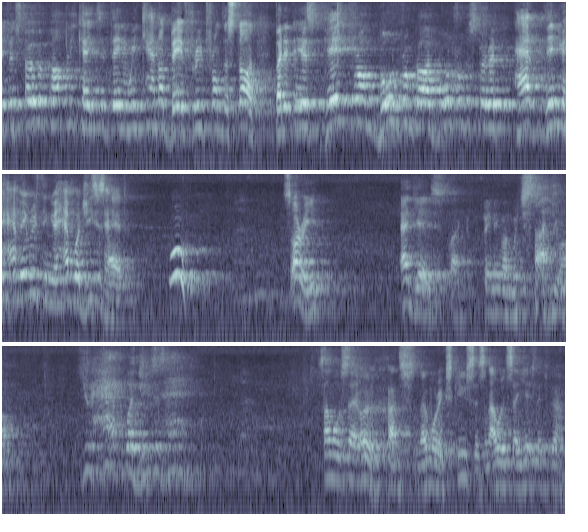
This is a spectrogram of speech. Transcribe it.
If it's overcomplicated, then we cannot bear fruit from the start. But it is get from, born from God, born from the Spirit, have then you have everything. You have what Jesus had. Woo! Sorry. And yes, like depending on which side you are. You have what Jesus had. Some will say, oh, that's no more excuses. And I would say, yes, let's go.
